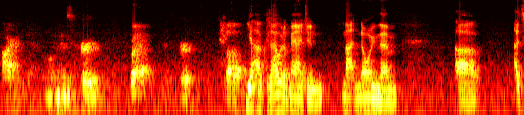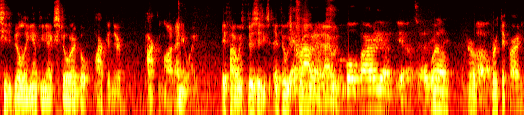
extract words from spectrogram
parking there. Well, it's curved, Right. it's curved. Um, yeah, because I would imagine, not knowing them, uh, I'd see the building empty next door, and go park in their parking lot anyway. If I was visiting, if it was Yeah, if you crowded, I to a I would, Super Bowl party, on- you know, Saturday well, or a um, birthday party.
